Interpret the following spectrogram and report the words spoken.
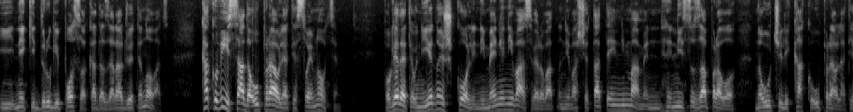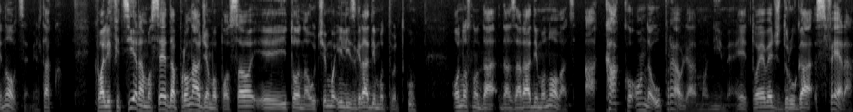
i neki drugi posao kada zarađujete novac. Kako vi sada upravljate svojim novcem? Pogledajte, u nijednoj školi, ni meni, ni vas, verovatno, ni vaše tate, ni mame, nisu zapravo naučili kako upravljati novcem, jel tako? Kvalificiramo se da pronađemo posao i to naučimo ili izgradimo tvrtku, odnosno da, da zaradimo novac. A kako onda upravljamo njime? E, to je već druga sfera.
